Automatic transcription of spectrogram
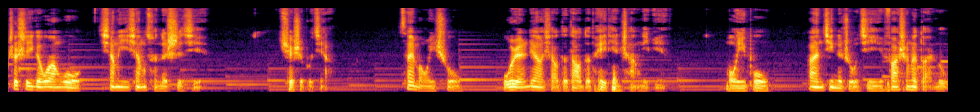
这是一个万物相依相存的世界，确实不假。在某一处无人料想得到的配电厂里面，某一部安静的主机发生了短路。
